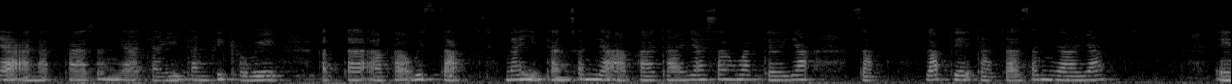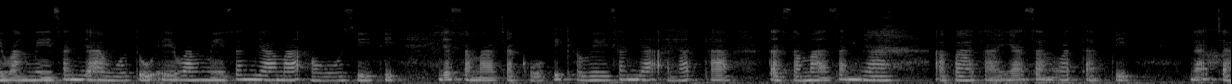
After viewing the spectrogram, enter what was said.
ญาอนัตตาสัญญาใจทังพิกเว อัตตาอาภาวิสสะนหิทังสัญญาอาภาทายะสังวัตเตยะ สัพรับเพตาจาสัญญายะ เอวังเมสัญญาโหตุ เอวังเมสัญญามาอโหสีติยัสมาจักโขพิกเวสัญญาอนัตตาตัสมาสัญญาอปาทายะสังวัตตตินะจา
